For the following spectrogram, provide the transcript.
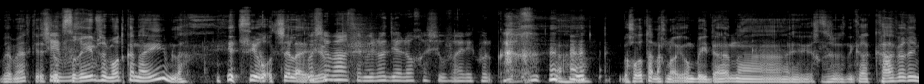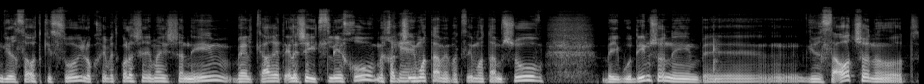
באמת, כי יש יוצרים שמאוד קנאים ליצירות שלהם. כמו שאמרת, המלודיה לא חשובה לי כל כך. בכל זאת אנחנו היום בעידן, איך זה נקרא קאברים, גרסאות כיסוי, לוקחים את כל השירים הישנים, בעיקר את אלה שהצליחו, מחדשים כן. אותם, מבצעים אותם שוב, בעיבודים שונים, בגרסאות שונות.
